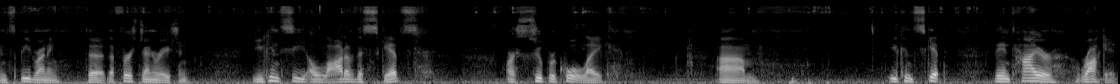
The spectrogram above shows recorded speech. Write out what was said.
and speedrunning, the the first generation, you can see a lot of the skips are super cool. Like, um, you can skip the entire rocket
